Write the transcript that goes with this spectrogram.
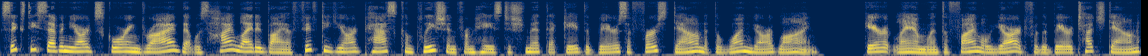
67 yard scoring drive that was highlighted by a 50 yard pass completion from Hayes to Schmidt that gave the Bears a first down at the one yard line. Garrett Lamb went the final yard for the Bear touchdown,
